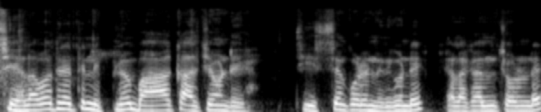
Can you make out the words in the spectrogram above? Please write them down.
శీలావతిని అయితే నిప్పులో బాగా కాల్చామండి తీసాం కూడా ఇదిగోండి ఎలా కాలింది చూడండి.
